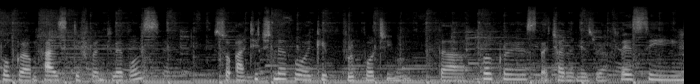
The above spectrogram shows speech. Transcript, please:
program has different levels. So at each level, we keep reporting the progress, the challenges we are facing,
